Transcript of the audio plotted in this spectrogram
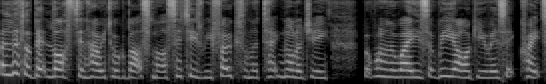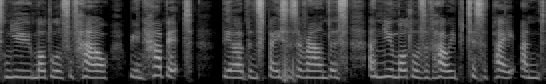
a little bit lost in how we talk about smart cities. We focus on the technology, but one of the ways that we argue is it creates new models of how we inhabit the urban spaces around us and new models of how we participate and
